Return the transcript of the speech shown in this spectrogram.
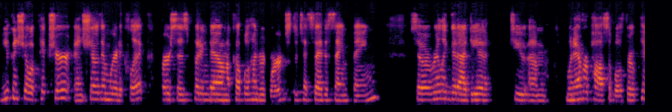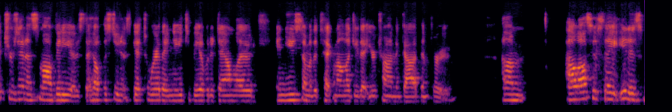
you can show a picture and show them where to click versus putting down a couple hundred words to say the same thing. So a really good idea to um, whenever possible, throw pictures in and small videos that help the students get to where they need to be able to download and use some of the technology that you're trying to guide them through. Um, I'll also say it is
